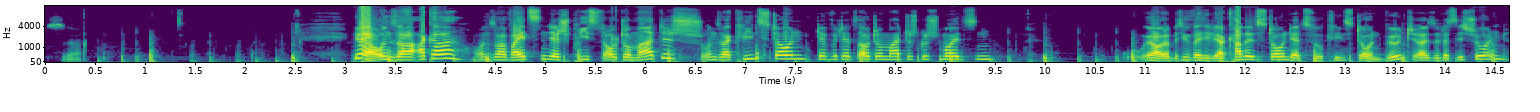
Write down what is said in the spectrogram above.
So. Ja, unser Acker, unser Weizen, der sprießt automatisch. Unser Cleanstone, der wird jetzt automatisch geschmolzen. Ja, oder beziehungsweise der Cobblestone, der zu Cleanstone wird. Also das ist schon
